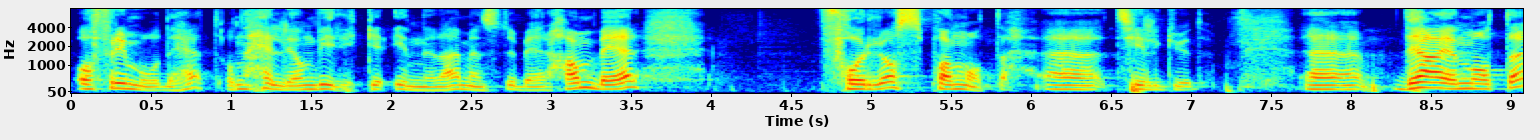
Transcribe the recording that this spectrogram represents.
og frimodighet, og Den hellige ånd virker inni deg mens du ber. Han ber for oss, på en måte, eh, til Gud. Eh, det er en måte.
